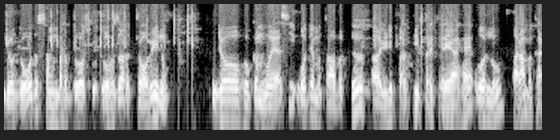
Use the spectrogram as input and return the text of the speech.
ਜੋ 2 ਦਸੰਬਰ 2024 ਨੂੰ ਜੋ ਹੁਕਮ ਹੋਇਆ ਸੀ, ਉਹਦੇ ਮੁਤਾਬਕ ਜਿਹੜੀ ਭਰਤੀ ਪ੍ਰਕਿਰਿਆ ਹੈ, ਉਹਨੂੰ ਆਰੰਭ ਕਰ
